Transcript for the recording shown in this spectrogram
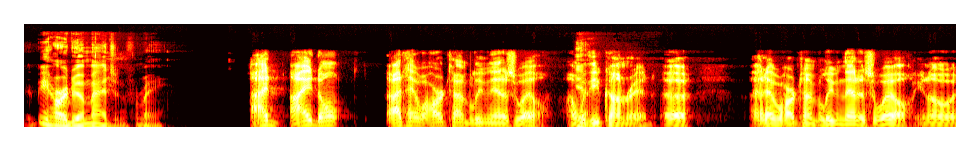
It'd be hard to imagine for me. I I don't. I'd have a hard time believing that as well. I'm Yeah. with you, Conrad. Uh, I'd have a hard time believing that as well. You know,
